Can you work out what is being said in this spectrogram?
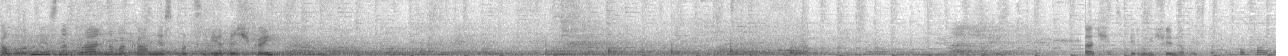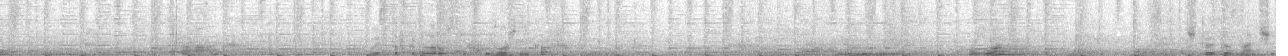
Колодные из натурального камня с подсветочкой. Дальше теперь мы еще и на выставку попали. Выставка белорусских художников. Ого. Что это значит?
